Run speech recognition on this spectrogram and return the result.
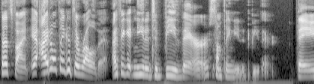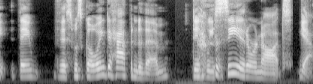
That's fine. I- I don't think it's irrelevant. I think it needed to be there. Something needed to be there. They they this was going to happen to them. Did we see it or not? Yeah.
